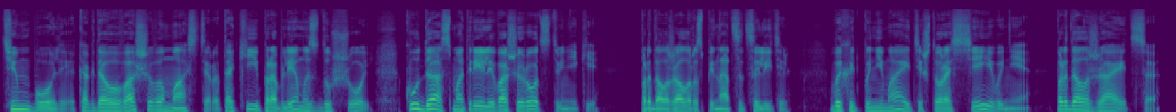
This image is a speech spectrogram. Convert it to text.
Тем более, когда у вашего мастера такие проблемы с душой. Куда смотрели ваши родственники? Продолжал распинаться целитель. Вы хоть понимаете, что рассеивание продолжается.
